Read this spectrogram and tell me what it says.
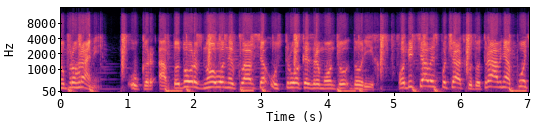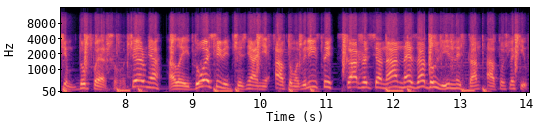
у програмі. Укравтодор знову не вклався у строки з ремонту доріг. Обіцяли спочатку до травня, потім до 1 червня, але й досі вітчизняні автомобілісти скаржаться на незадовільний стан автошляхів.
